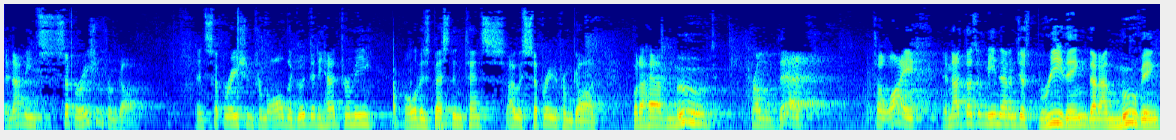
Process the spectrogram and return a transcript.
And that means separation from God. And separation from all the good that He had for me, all of His best intents. I was separated from God. But I have moved from death to life. And that doesn't mean that I'm just breathing, that I'm moving,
